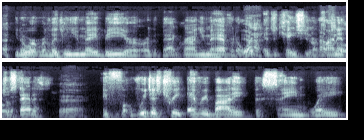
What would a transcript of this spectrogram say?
you know what religion you may be or, or the background you may have or the yeah. education or Absolutely. financial status. Yeah. If, if we just treat everybody the same way,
